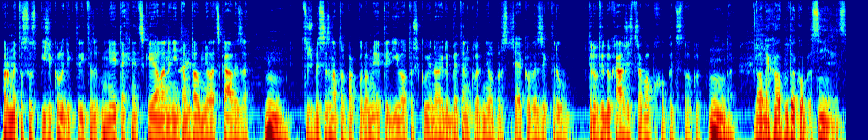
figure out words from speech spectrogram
pro mě to jsou spíš jako lidi, kteří to umějí technicky, ale není tam ta umělecká vize. Hmm. Což by se na to pak podle mě i ty díval trošku jinak, kdyby ten klip měl prostě jako vizi, kterou, kterou ty dokážeš třeba pochopit z toho klipu. Hmm. Tak. Já nechápu tak obecně nic.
